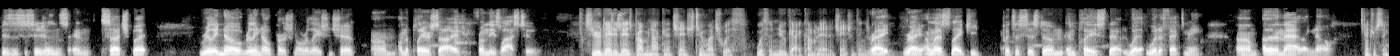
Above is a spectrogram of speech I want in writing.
business decisions and such, but really no really no personal relationship um, on the player side from these last two. So your day to day is probably not going to change too much with with a new guy coming in and changing things. Around. Right, right. Unless like he puts a system in place that w- would affect me. Um, other than that, like no. Interesting.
